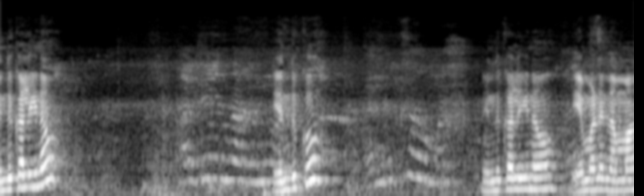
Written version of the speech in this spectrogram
ఎందుకు అలిగినావు? ఎందుకు? ఎందుకు అలిగినావు? ఏమనిందమ్మా?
